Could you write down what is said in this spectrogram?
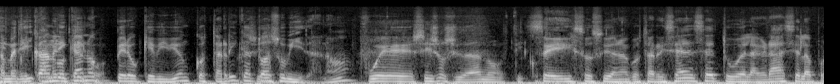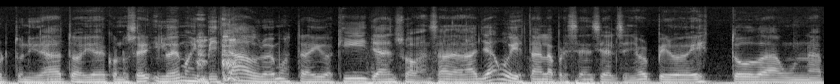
americano, americano pero que vivió en Costa Rica toda su vida, ¿no? Fue, se hizo ciudadano tico. Se hizo ciudadano costarricense, tuve la gracia, la oportunidad todavía de conocer y lo hemos invitado, lo hemos traído aquí ya en su avanzada edad, ya hoy está en la presencia del Señor, pero es toda una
